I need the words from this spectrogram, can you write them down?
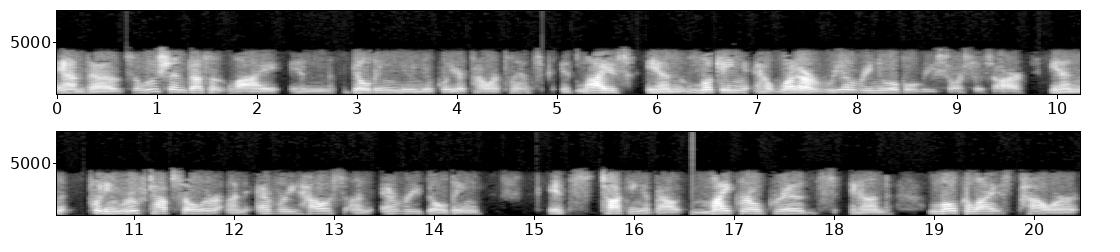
And the solution doesn't lie in building new nuclear power plants. It lies in looking at what our real renewable resources are, in putting rooftop solar on every house, on every building. It's talking about microgrids and localized power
